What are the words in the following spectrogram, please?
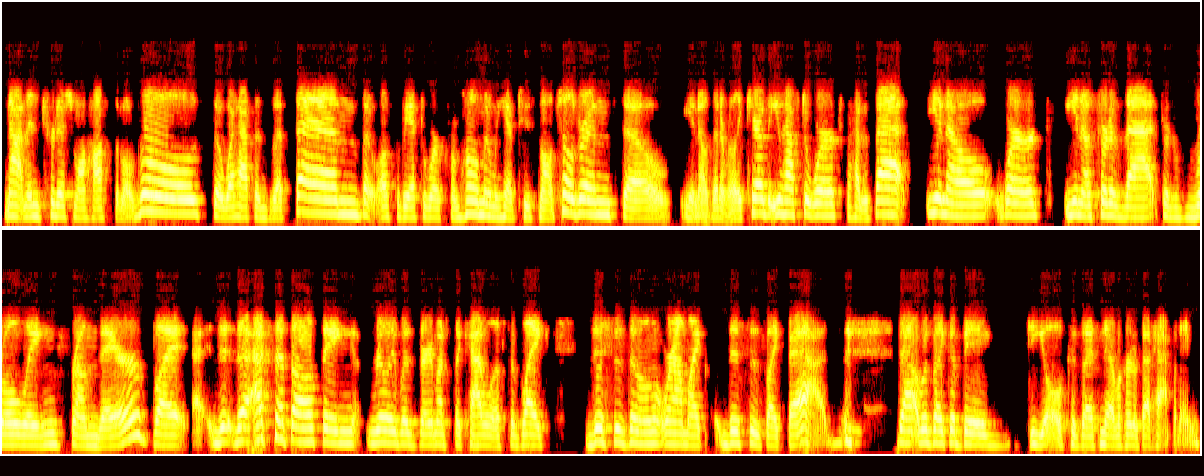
not in traditional hospital roles. So what happens with them? But also we have to work from home and we have two small children. So, you know, they don't really care that you have to work. So how does that, you know, work? You know, sort of that sort of rolling from there. But the, the XFL thing really was very much the catalyst of like, this is the moment where I'm like, this is like bad. that was like a big deal because I've never heard of that happening.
